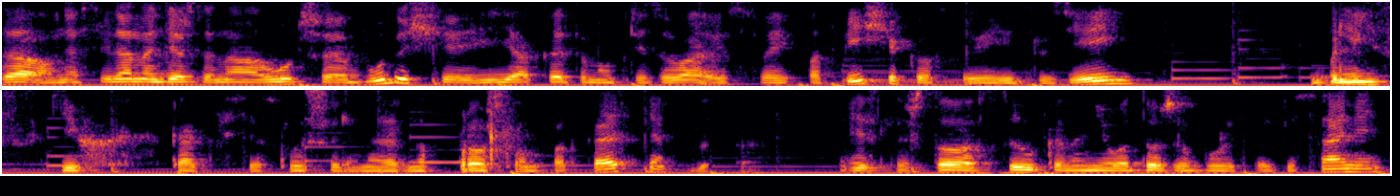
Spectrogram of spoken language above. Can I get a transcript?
Да, у меня всегда надежда на лучшее будущее, и я к этому призываю и своих подписчиков, и друзей, близких, как все слышали, наверное, в прошлом подкасте. Да. Если что, ссылка на него тоже будет в описании.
